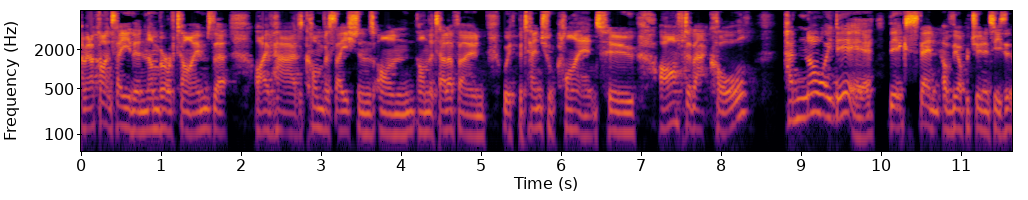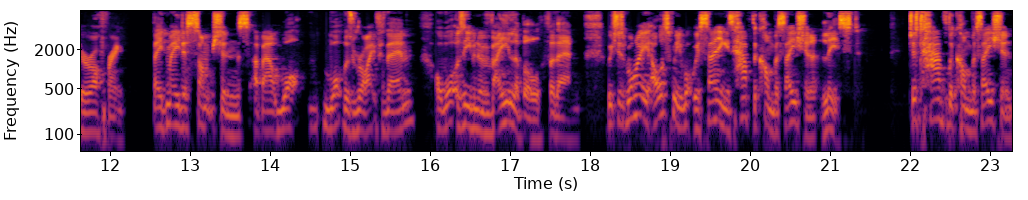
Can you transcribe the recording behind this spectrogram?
I mean, I can't tell you the number of times that I've had conversations on on the telephone with potential clients who, after that call, had no idea the extent of the opportunities that they're offering. They'd made assumptions about what what was right for them or what was even available for them, which is why ultimately what we're saying is have the conversation at least. Just have the conversation.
